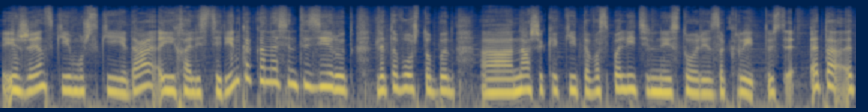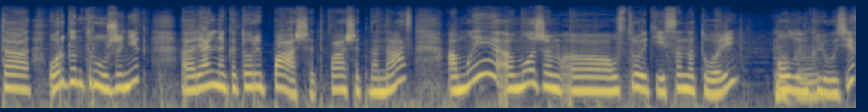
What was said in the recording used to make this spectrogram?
и женские, и мужские, да, и холестерин, как она синтезирует, для того, чтобы наши какие-то воспалительные истории закрыть. То есть это, это орган-труженик, э, реально, который пашет, пашет на нас, а мы э, можем э, устроить ей санаторий, all inclusive,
